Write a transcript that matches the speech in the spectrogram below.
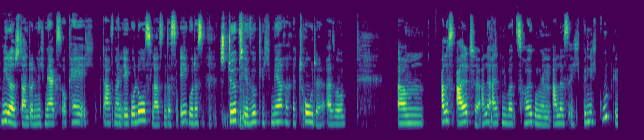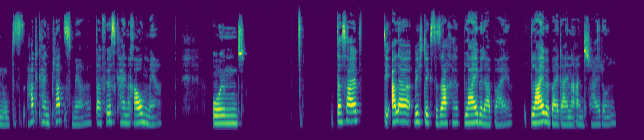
Widerstand und ich merke so, okay, ich darf mein Ego loslassen. Das Ego, das stirbt hier wirklich mehrere Tode. Also ähm, alles Alte, alle alten Überzeugungen, alles, ich bin nicht gut genug, das hat keinen Platz mehr, dafür ist kein Raum mehr. Und deshalb die allerwichtigste Sache, bleibe dabei. Bleibe bei deiner Entscheidung.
